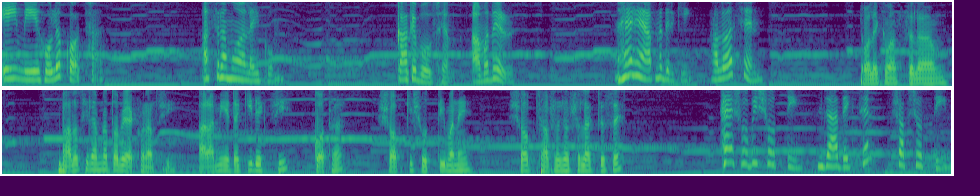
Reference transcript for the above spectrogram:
এই মেয়ে হলো কথা। আসসালামু আলাইকুম। কাকে বলছেন আমাদের? হ্যাঁ হ্যাঁ আপনাদের কি? ভালো আছেন? ওয়ালাইকুম আসসালাম। ভালো ছিলাম না তবে এখন আছি। আর আমি এটা কি দেখছি? কথা। সব কি সত্যি মানে সব ঝাপসা ঝাপসা লাগতেছে? হ্যাঁ সবই সত্যি। যা দেখছেন সব সত্যি।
